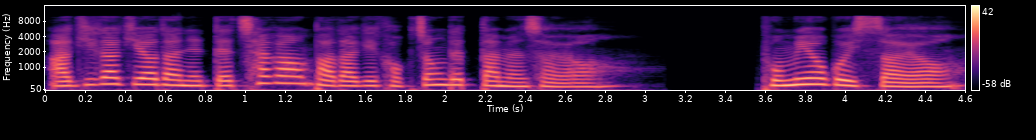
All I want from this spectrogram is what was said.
아기가 기어다닐 때 차가운 바닥이 걱정됐다면서요. 봄이 오고 있어요.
